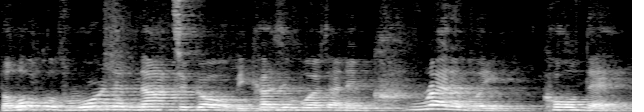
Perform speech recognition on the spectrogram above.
The locals warned him not to go because it was an incredibly cold day.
